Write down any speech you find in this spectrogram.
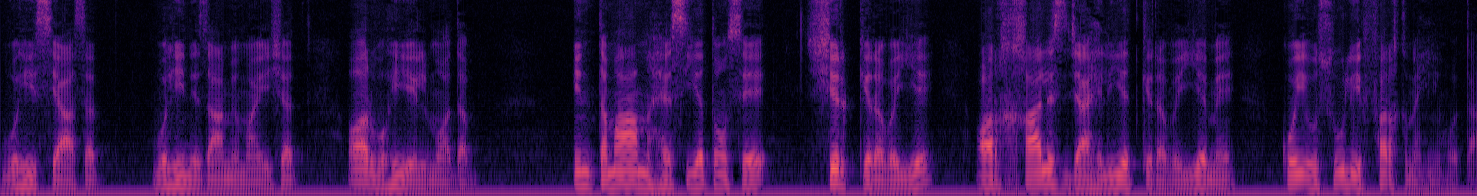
وہی سیاست، وہی نظام معیشت اور وہی علم و ادب۔ ان تمام حیثیتوں سے شرک کے رویے اور خالص جاہلیت کے رویے میں کوئی اصولی فرق نہیں ہوتا۔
